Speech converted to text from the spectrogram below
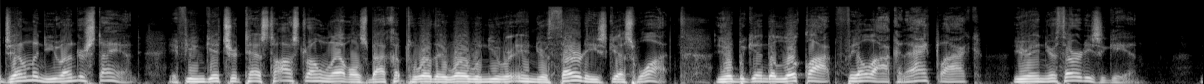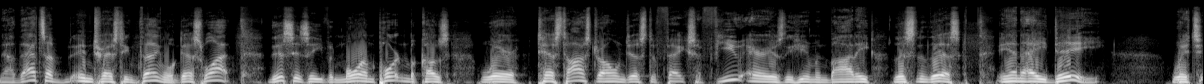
gentlemen, you understand. If you can get your testosterone levels back up to where they were when you were in your 30s, guess what? You'll begin to look like, feel like, and act like you're in your 30s again. Now, that's an interesting thing. Well, guess what? This is even more important because where testosterone just affects a few areas of the human body, listen to this NAD which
